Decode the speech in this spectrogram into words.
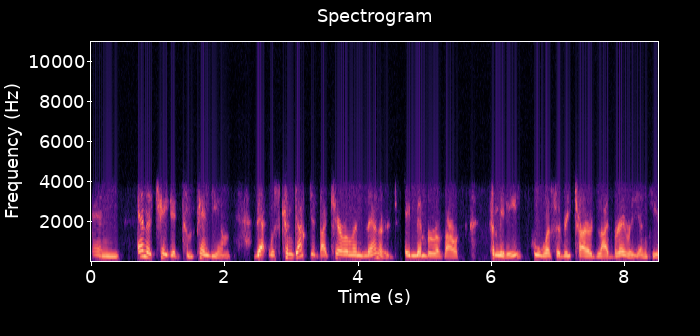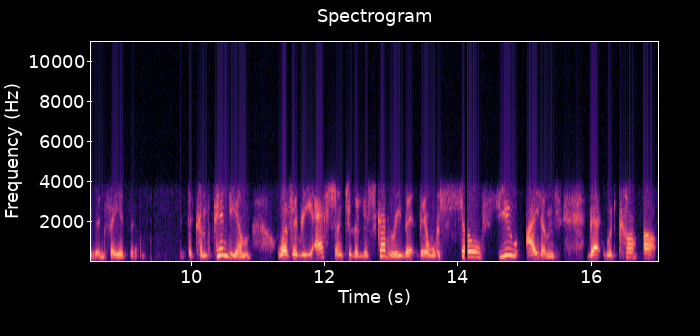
An annotated compendium that was conducted by Carolyn Leonard, a member of our committee who was a retired librarian here in Fayetteville. The compendium was a reaction to the discovery that there were so few items that would come up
